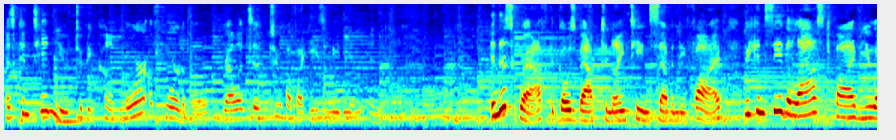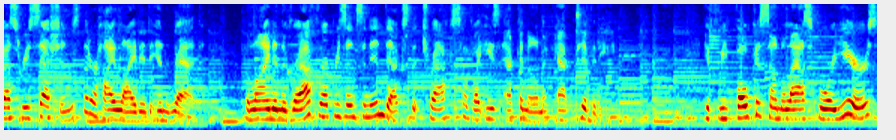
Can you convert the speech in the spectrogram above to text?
has continued to become more affordable relative to Hawaii's median income. In this graph that goes back to 1975, we can see the last five U.S. recessions that are highlighted in red. The line in the graph represents an index that tracks Hawaii's economic activity. If we focus on the last four years,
